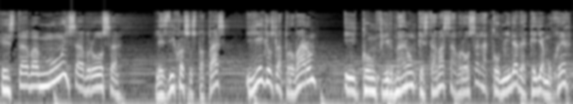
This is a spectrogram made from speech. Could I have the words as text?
Estaba muy sabrosa. Les dijo a sus papás y ellos la probaron y confirmaron que estaba sabrosa la comida de aquella mujer.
